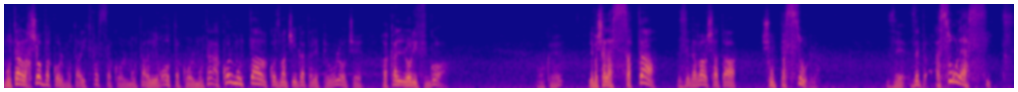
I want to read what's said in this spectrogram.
מותר לחשוב הכל, מותר לתפוס הכל, מותר לראות הכל, מותר, הכל מותר כל זמן שהגעת לפעולות, שרק לא לפגוע. אוקיי? למשל, הסתה זה דבר שאתה, שהוא פסול. זה, זה אסור להסית.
